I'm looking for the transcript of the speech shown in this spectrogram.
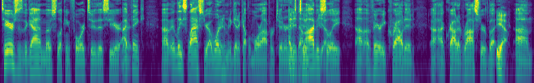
Tears is the guy I'm most looking forward to this year. I think, um, at least last year, I wanted him to get a couple more opportunities. now, too. obviously, uh, a very crowded, uh, a crowded roster, but Yeah. um,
